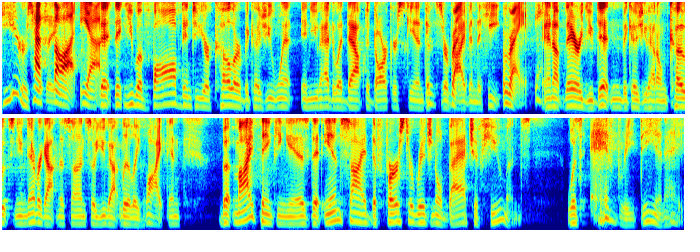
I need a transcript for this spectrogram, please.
years Have believed, thought, yeah. that, that you evolved into your color because you went and you had to adapt a darker skin to survive in the heat. right. And up there you didn't because you had on coats and you never got in the sun, so you got lily white. And but my thinking is that inside the first original batch of humans was every DNA.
